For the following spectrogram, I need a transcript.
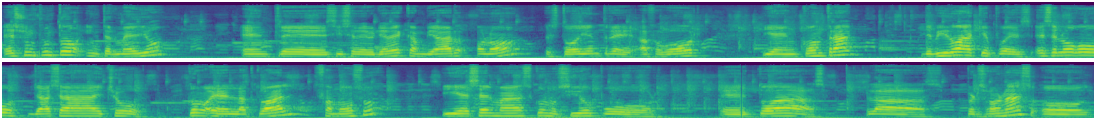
es un punto intermedio entre si se debería de cambiar o no. Estoy entre a favor y en contra, debido a que pues ese logo ya se ha hecho como el actual famoso y es el más conocido por eh, todas las personas o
